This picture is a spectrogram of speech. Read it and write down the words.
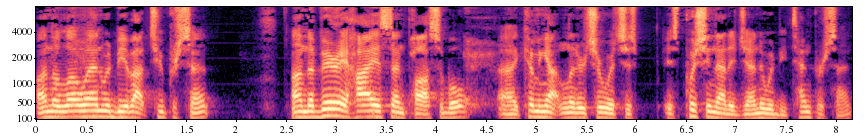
On the low end would be about 2%. On the very highest end possible, uh, coming out in literature which is, is pushing that agenda would be 10%.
